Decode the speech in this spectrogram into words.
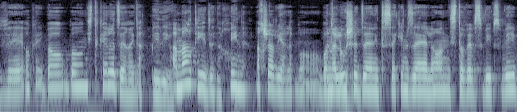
ואוקיי, בואו בוא נסתכל על זה רגע. בדיוק. אמרתי את זה, נכון. הנה, עכשיו יאללה, בואו בוא נכון. נלוש את זה, נתעסק עם זה, לא נסתובב סביב סביב.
